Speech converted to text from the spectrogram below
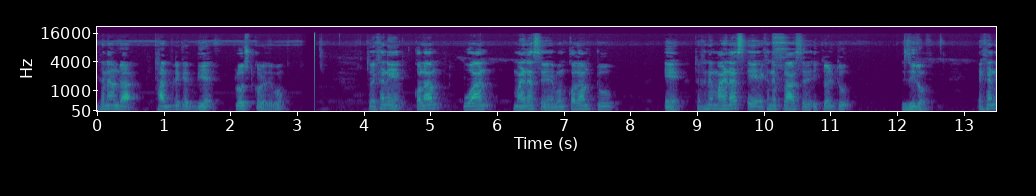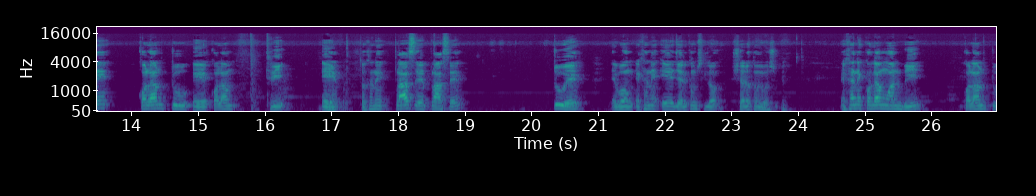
এখানে আমরা থার্ড ব্রেকেট দিয়ে ক্লোজড করে দেব। তো এখানে কলাম ওয়ান মাইনাস এ এবং কলাম টু এ। তো এখানে মাইনাস এ, এখানে plus A equal to zero. এখানে column two A column three A তো এখানে plus A plus A two A এবং এখানে এ যেরকম ছিল সেরকমই বসবে। এখানে column one B column two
